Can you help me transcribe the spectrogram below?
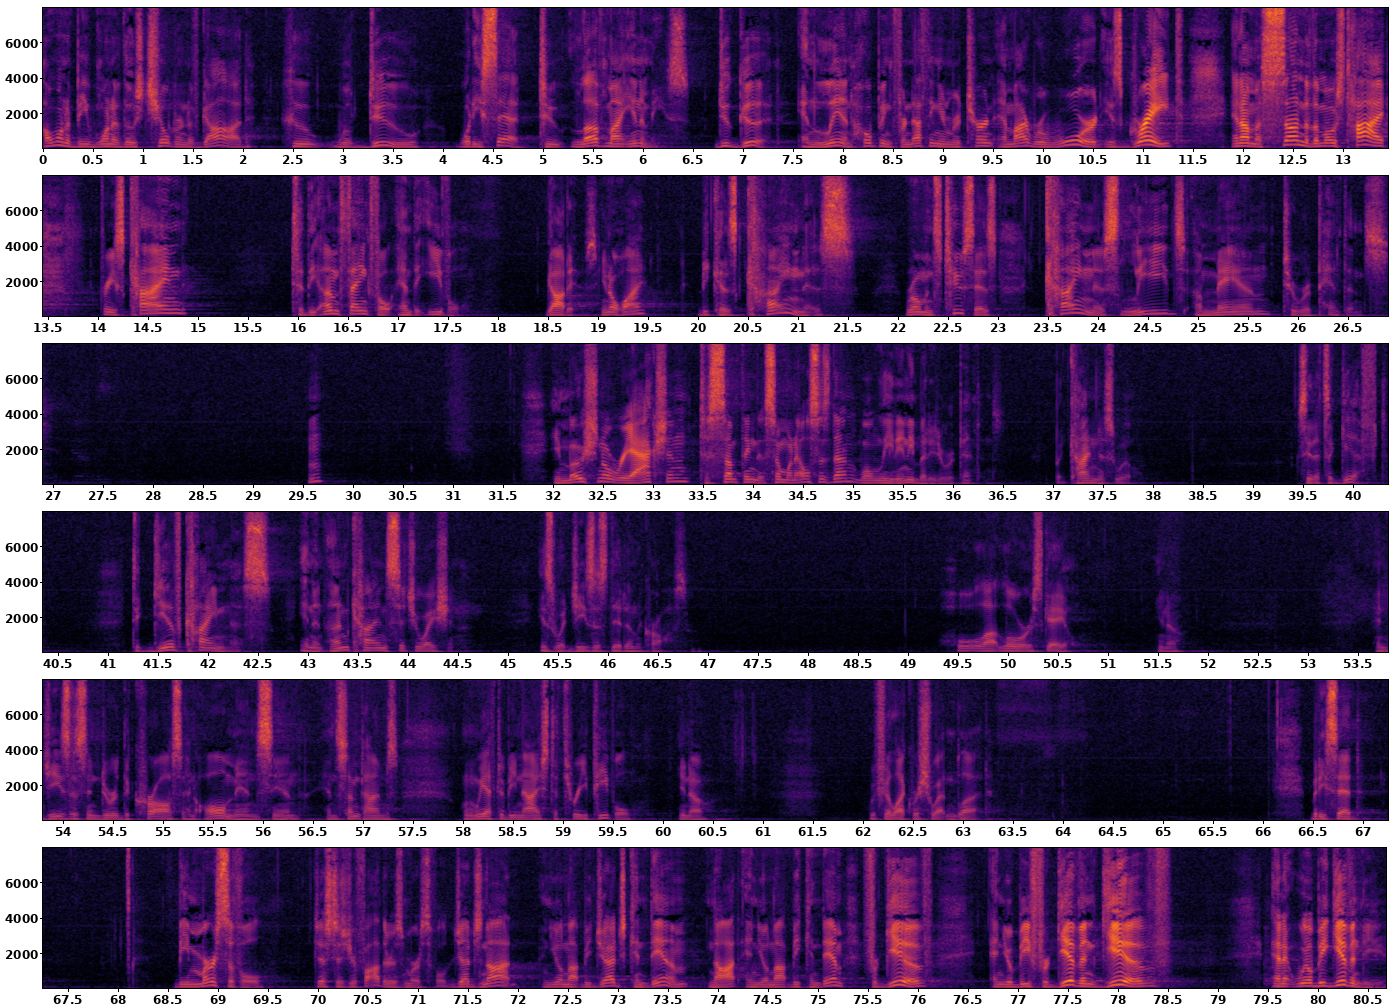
I want to be one of those children of God who will do what he said to love my enemies, do good, and lend, hoping for nothing in return, and my reward is great, and I'm a son of the Most High, for he's kind to the unthankful and the evil. God is. You know why? Because kindness, Romans 2 says, kindness leads a man to repentance. Emotional reaction to something that someone else has done won't lead anybody to repentance but kindness will. See, that's a gift. To give kindness in an unkind situation is what Jesus did on the cross. Whole lot lower scale, you know. And Jesus endured the cross and all men's sin. And sometimes when we have to be nice to three people, you know, we feel like we're sweating blood. But he said, Be merciful, just as your Father is merciful. Judge not, and you'll not be judged. Condemn not, and you'll not be condemned. Forgive, and you'll be forgiven. Give, and it will be given to you.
